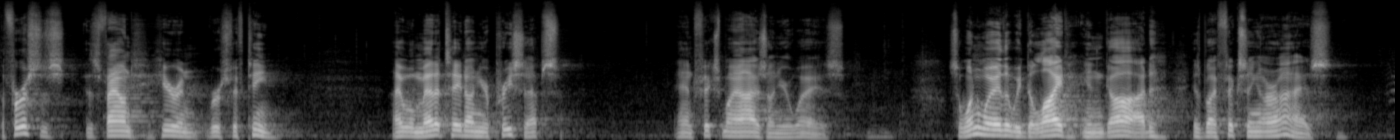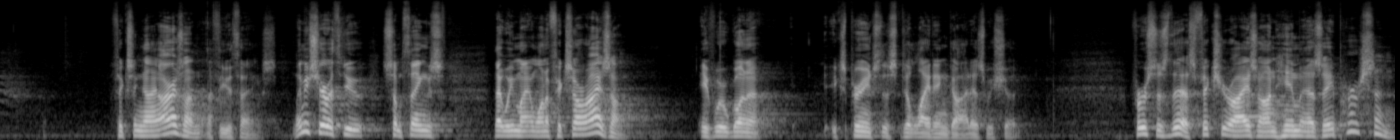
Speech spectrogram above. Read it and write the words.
The first is, is found here in verse 15 I will meditate on your precepts and fix my eyes on your ways. So, one way that we delight in God is by fixing our eyes, fixing our eyes on a few things. Let me share with you some things that we might want to fix our eyes on if we're going to experience this delight in God as we should. First is this fix your eyes on Him as a person.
